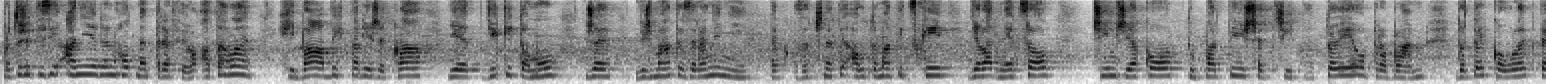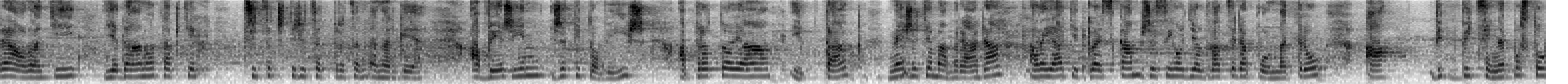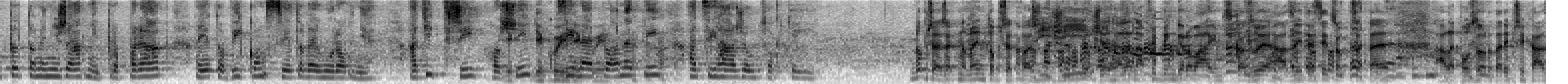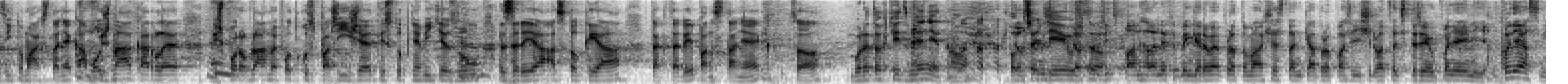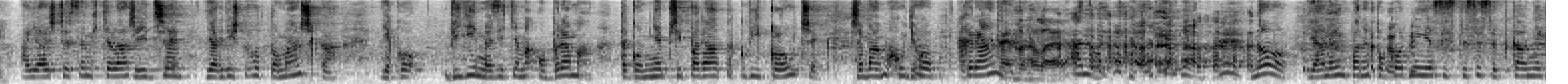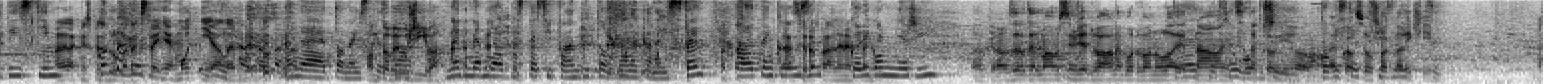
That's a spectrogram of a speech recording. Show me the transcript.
protože ty si ani jeden hod netrefil. A tahle chyba, abych tady řekla, je díky tomu, že když máte zranění, tak začnete automaticky dělat něco, čímž jako tu partii šetříte. To je jeho problém. Do té koule, která letí, je dáno tak těch 30-40% energie. A věřím, že ty to víš a proto já i tak, ne, že tě mám ráda, ale já ti tleskám, že si hodil 20,5 metru a by- byť si nepostoupil, to není žádný propadák a je to výkon světové úrovně. A ti tři hoši Dě- děkuji, z jiné děkuji. planety, ať si hážou, co chtějí. Dobře, řekneme jim to před Paříží, že Helena Fibingerová jim vzkazuje, házejte si, co chcete, ale pozor, tady přichází Tomáš Staněk a možná, Karle, když porovnáme fotku z Paříže, ty stupně vítězů z Ria a z Tokia, tak tady pan Staněk, co? Bude to chtít změnit, no. Po Chtěl jsem, třetí chtěl už jsem to... říct, plán Heleny Fibingerové pro Tomáše Staňka pro Paříž 24 je úplně jiný. Úplně jasný. A já ještě jsem chtěla říct, že já když toho Tomáška jako vidím mezi těma obrama, tak on mně připadá takový klouček, že mám chuť ho chránit. Tenhle? Ano. no, já nevím, pane Pokorný, jestli jste se setkal někdy s tím. Ale tak my jsme Kolik zhruba tak stejně hmotní, ale Ne, to nejste. On to využívá. Ne, neměl byste si fandit, to zdaleka nejste, ale ten opravdu kolik on měří? Krauzel ten má, myslím, že 2 nebo 2,01, něco takového. No. To jako jsou fakt veliký.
